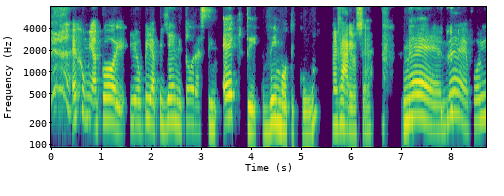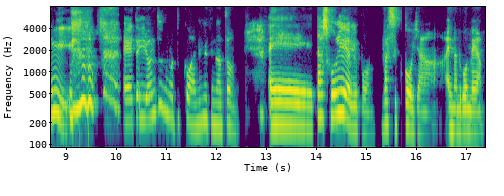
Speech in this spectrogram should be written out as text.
έχω μια κόρη η οποία πηγαίνει τώρα στην έκτη δημοτικού. Μεγάλωσε. Ναι, ναι, πολύ. Ε, τελειώνει το δημοτικό, αν είναι δυνατόν. Ε, τα σχολεία, λοιπόν, βασικό για έναν γονέα.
